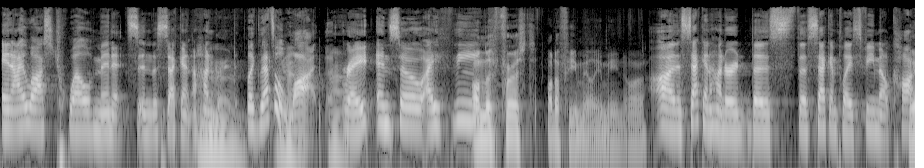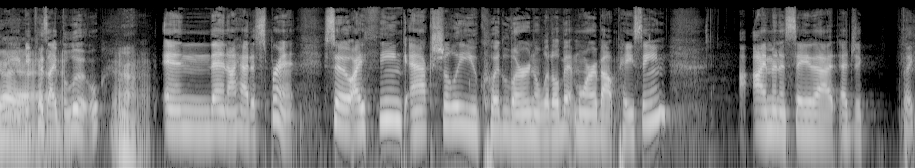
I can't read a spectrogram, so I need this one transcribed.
And I lost 12 minutes in the second 100. Like, that's a lot, right? And so I think On the first other female, you mean? Or uh, the second 100, the, the second place female caught Yeah, me yeah, because yeah, I blew Yeah. and then I had a sprint. So I think actually you could learn a little bit more about pacing. I- I'm going to say that edu- like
